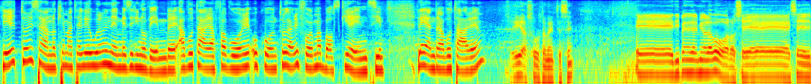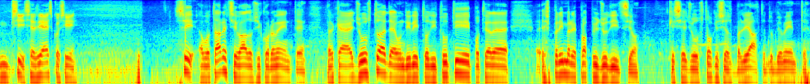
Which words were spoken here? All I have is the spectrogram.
Gli elettori saranno chiamati alle urne nel mese di novembre a votare a favore o contro la riforma Boschi-Renzi. Lei andrà a votare? Sì, assolutamente sì. E dipende dal mio lavoro, se, se, sì, se riesco sì. Sì, a votare ci vado sicuramente, perché è giusto ed è un diritto di tutti poter esprimere il proprio giudizio che sia giusto o che sia sbagliato indubbiamente.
